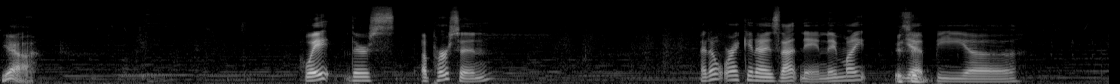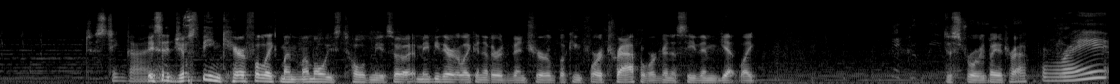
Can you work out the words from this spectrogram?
Yeah. Wait, there's a person. I don't recognize that name. They might It's yet a- be uh Interesting vibes. They said just being careful, like my mom always told me. So maybe they're like another adventurer looking for a trap, and we're gonna see them get like destroyed by a trap. Right?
